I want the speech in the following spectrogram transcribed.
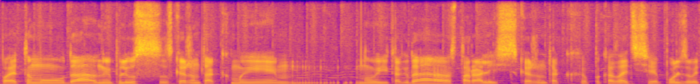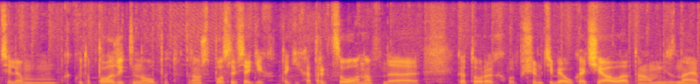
Поэтому, да, ну и плюс, скажем так, мы, ну и тогда старались, скажем так, показать пользователям какой-то положительный опыт, потому что после всяких таких аттракционов, да, которых, в общем, тебя укачало, там, не знаю,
